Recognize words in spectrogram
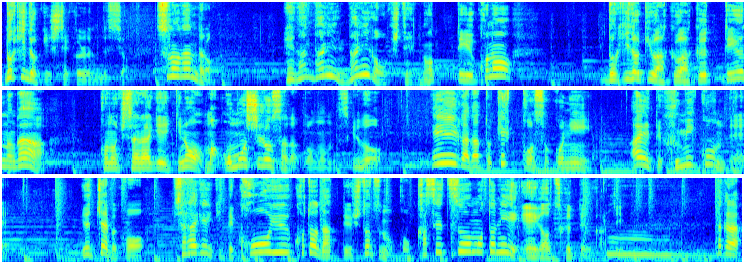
ドキドキしてくるんですよ。そのなんだろうえな何何が起きてんの？っていうこのドキドキワクワクっていうのがこの如月駅の、まあ、面白さだと思うんですけど映画だと結構そこにあえて踏み込んで言っちゃえばこう如月駅ってこういうことだっていう一つのこう仮説をもとに映画を作ってる感じだから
